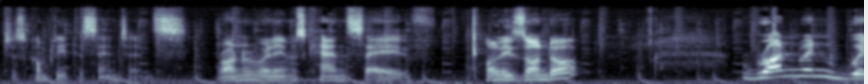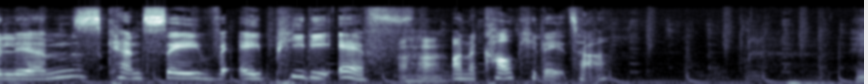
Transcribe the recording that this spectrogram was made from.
Just complete the sentence. Ronwen Williams can save. Holly Zondo? Ronwen Williams can save a PDF Uh-huh. on a calculator.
